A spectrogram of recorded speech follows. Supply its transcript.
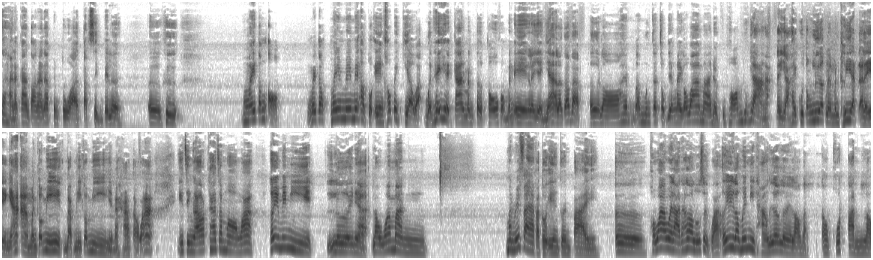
สถานการณ์ตอนนั้นเป็นตัวตัดสินไปเลย เออคือ ไม่ต้องออก ไม่ต้องไม่ไม่ไม่เอาตัวเองเข้าไปเกี่ยวอะเหมือนให้เหตุการณ์มันเติบโตของมันเองอะไรอย่างเงี้ยแล้วก็แบบเออรอให้มึงจะจบยังไงก็ว่ามาเดี๋ยวกูพร้อมทุกอย่างอะแต่อย่าให้กูต้องเลือกเลยมันเครียดอะไรอย่างเงี้ยอะมันก็มีแบบนี้ก็มีนะคะ แต่ว่าจริงๆแล้วถ้าจะมองว่าเฮ้ยไม่มีเลยเนี่ย เราว่ามัน มันไม่แฟร์กับตัวเองเกินไป เออ เพราะว่าเวลาถ้าเรารู้สึกว่าเอ้ยเราไม่มีทางเลือกเลยเราแบบเราโคตรตันเรา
